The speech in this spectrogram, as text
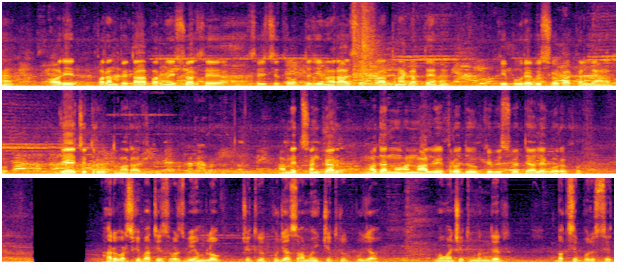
हैं और परम पिता परमेश्वर से श्री चित्रगुप्त जी महाराज से प्रार्थना करते हैं कि पूरे विश्व का कल्याण हो। जय चित्रगुप्त महाराज की। अमित शंकर, मदन मोहन मालवीय प्रौद्योगिकी विश्वविद्यालय गोरखपुर। हर वर्ष की बात, इस वर्ष भी हम लोग चित्रगुप्त पूजा, सामूहिक चित्रगुप्त पूजा, भगवान चित्र मंदिर, बक्सीपुर स्थित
